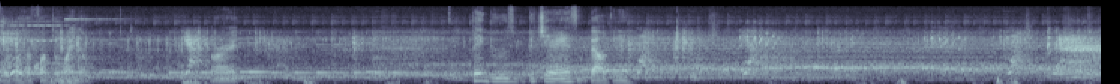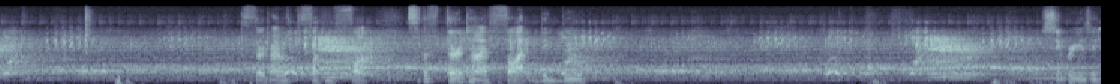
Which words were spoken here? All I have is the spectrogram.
how, the fuck do I know? Alright. Big Boo's bitch ass balcony. Third time I fucking fought. This is the third time I fought Big Boo. Super easy.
